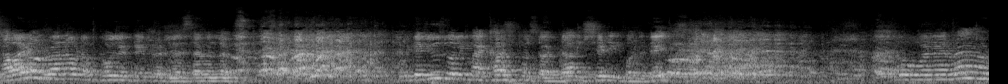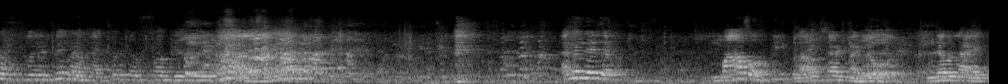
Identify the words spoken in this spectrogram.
Now, I don't run out of toilet paper at my 7 Eleven. Because usually my customers are done shitting for the day. When I ran out of toilet paper, I'm like, what the fuck is going on? and then there's a mob of people outside my door, and they were like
